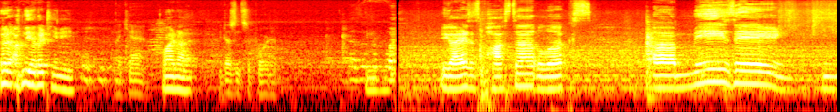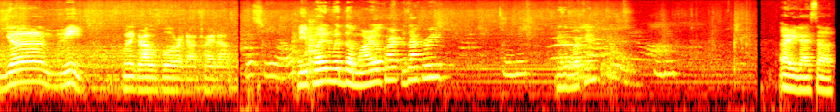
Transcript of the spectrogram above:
Put it on the other TV. I can't. Why not? It doesn't support it. You guys, this pasta looks amazing. Yummy. I'm gonna grab a bowl right now and try it out. This wheel. Are you playing with the Mario Kart, Zachary? Mm-hmm. Is it working? Mm-hmm. Alright, you guys, so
